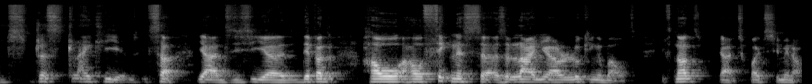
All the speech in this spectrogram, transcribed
It's just slightly. It's a, yeah. This uh, depend how how thickness uh, the line you are looking about. If not, yeah, it's quite similar.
